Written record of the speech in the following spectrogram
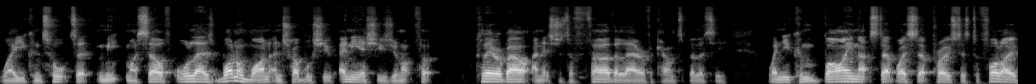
where you can talk to meet myself or Les one on one and troubleshoot any issues you're not clear about. And it's just a further layer of accountability. When you combine that step by step process to follow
